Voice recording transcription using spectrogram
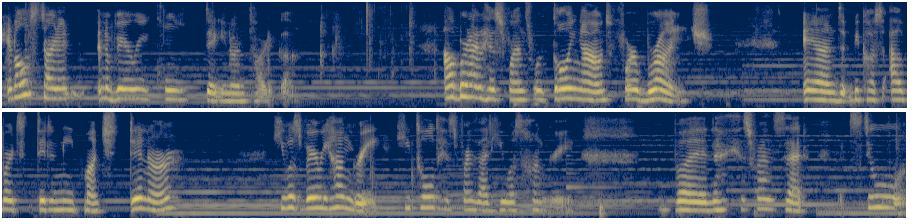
it all started in a very cold day in Antarctica. Albert and his friends were going out for brunch. And because Albert didn't eat much dinner, he was very hungry. He told his friends that he was hungry. But his friends said, "It's still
